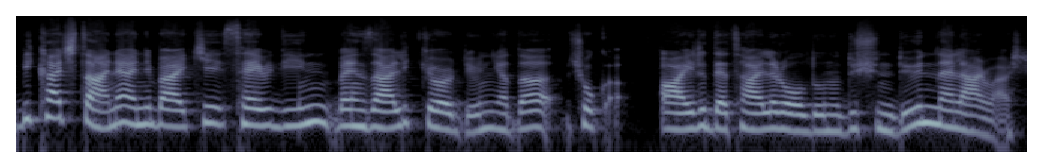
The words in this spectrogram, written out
birkaç tane hani belki sevdiğin, benzerlik gördüğün ya da çok ayrı detaylar olduğunu düşündüğün neler var?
